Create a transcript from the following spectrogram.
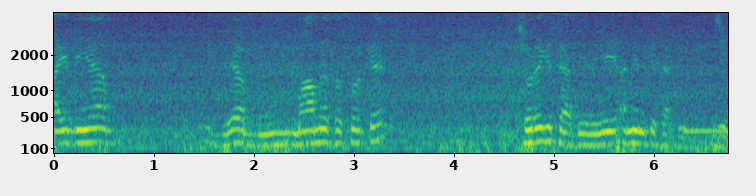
आई थी यहाँ ये माँ में ससुर के छोरे की शादी हुई ये अनिल की शादी हुई। जी।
